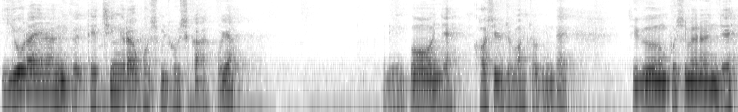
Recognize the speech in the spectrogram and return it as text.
이 2호 라인은 이거 대칭이라고 보시면 좋으실 것 같고요. 그리고 이제 거실 주방 쪽인데 지금 보시면은 이제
